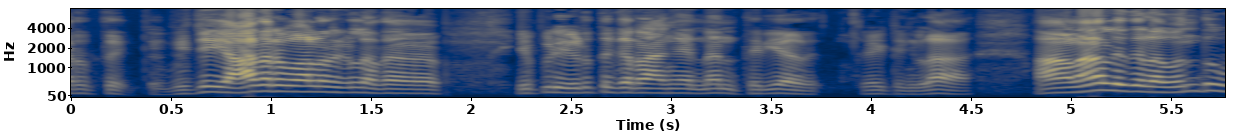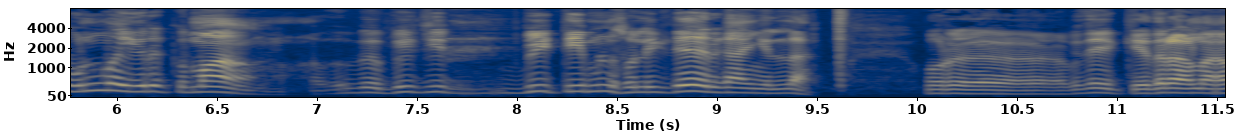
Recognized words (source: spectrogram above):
கருத்து. இப்போ விஜய் ஆதரவாளர்கள் அதை எப்படி எடுத்துக்கிறாங்க என்னன்னு தெரியாது ரைட்டுங்களா? ஆனால் இதில் வந்து உண்மை இருக்குமா? பிஜி பி டீம்னு சொல்லிக்கிட்டே இருக்காங்கல்ல. ஒரு விஜய்க்கு எதிரான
